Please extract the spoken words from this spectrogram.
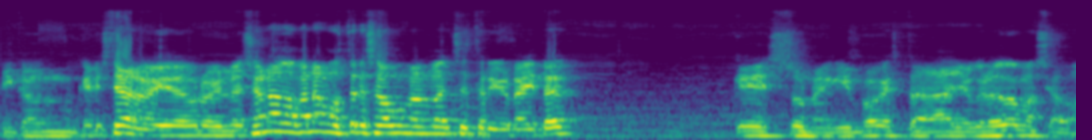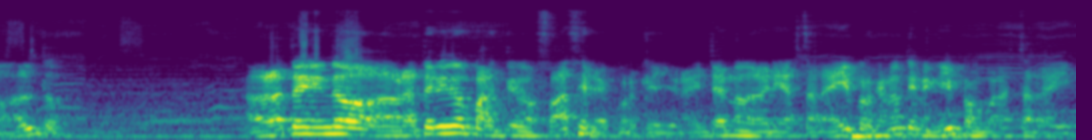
Y con Cristiano y De Bruyne lesionado, ganamos 3 a 1 al Manchester United, que es un equipo que está, yo creo, demasiado alto. Habrá tenido, habrá tenido partidos fáciles, porque United no debería estar ahí, porque no tiene equipo para estar ahí.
